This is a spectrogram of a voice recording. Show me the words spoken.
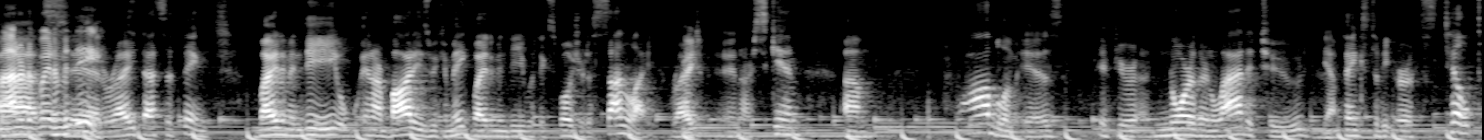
matter to vitamin it, D? Right, that's the thing. Vitamin D in our bodies, we can make vitamin D with exposure to sunlight, right? In our skin. Um, problem is if you're at northern latitude, thanks to the Earth's tilt,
